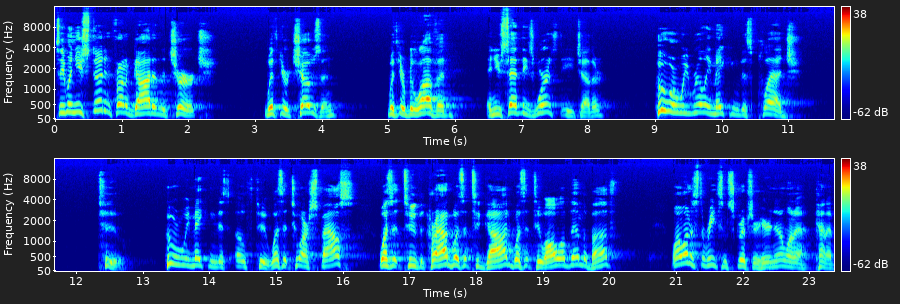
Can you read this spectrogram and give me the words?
See, when you stood in front of God in the church with your chosen, with your beloved, and you said these words to each other, who were we really making this pledge to? Who are we making this oath to? Was it to our spouse? Was it to the crowd? Was it to God? Was it to all of them above? Well, I want us to read some scripture here, and then I want to kind of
